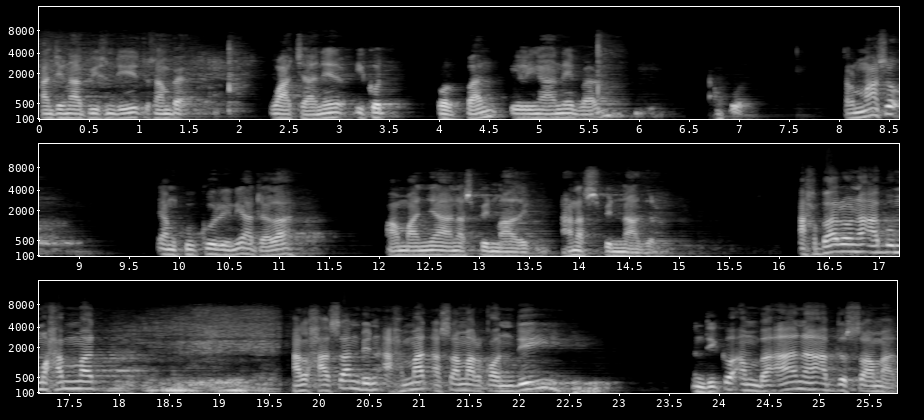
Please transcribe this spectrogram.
Anjing Nabi sendiri itu sampai wajahnya ikut korban ilingannya bareng. Termasuk yang gugur ini adalah amannya Anas bin Malik, Anas bin Nadir. Akhbarona Abu Muhammad Al Hasan bin Ahmad As-Samarqandi. Ndika ambaana Abdus Samad.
